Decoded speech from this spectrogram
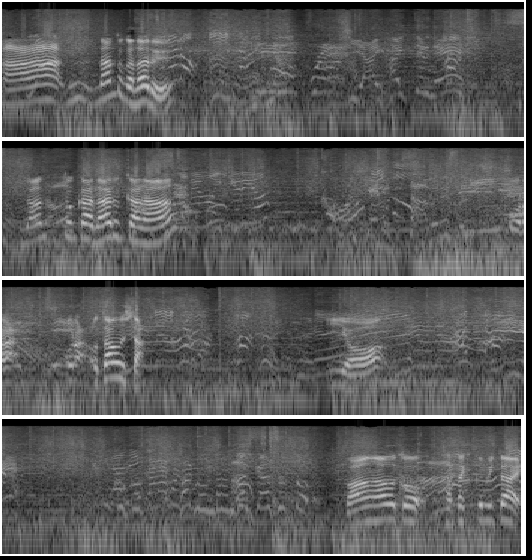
あーなんとかなるな。んとかなる。かなほらほらおダウンした。いいよ。バーンアウト叩き込みたい。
